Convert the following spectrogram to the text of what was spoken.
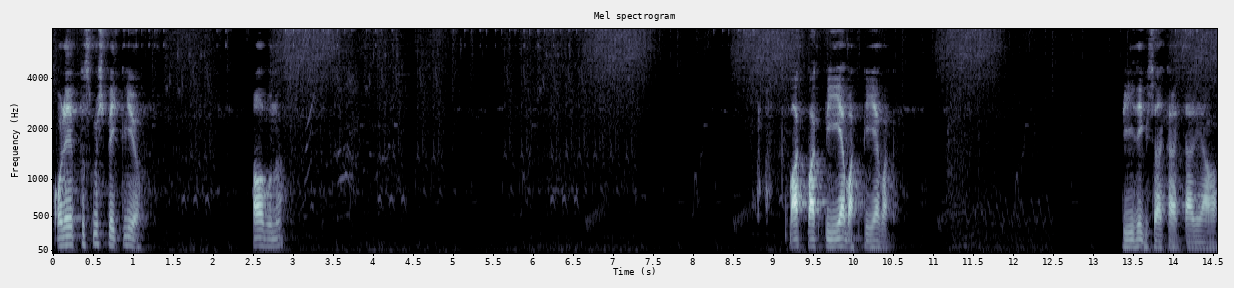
Oraya pusmuş bekliyor. Al bunu. Bak bak B'ye bak B'ye bak. B de güzel karakter ya.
